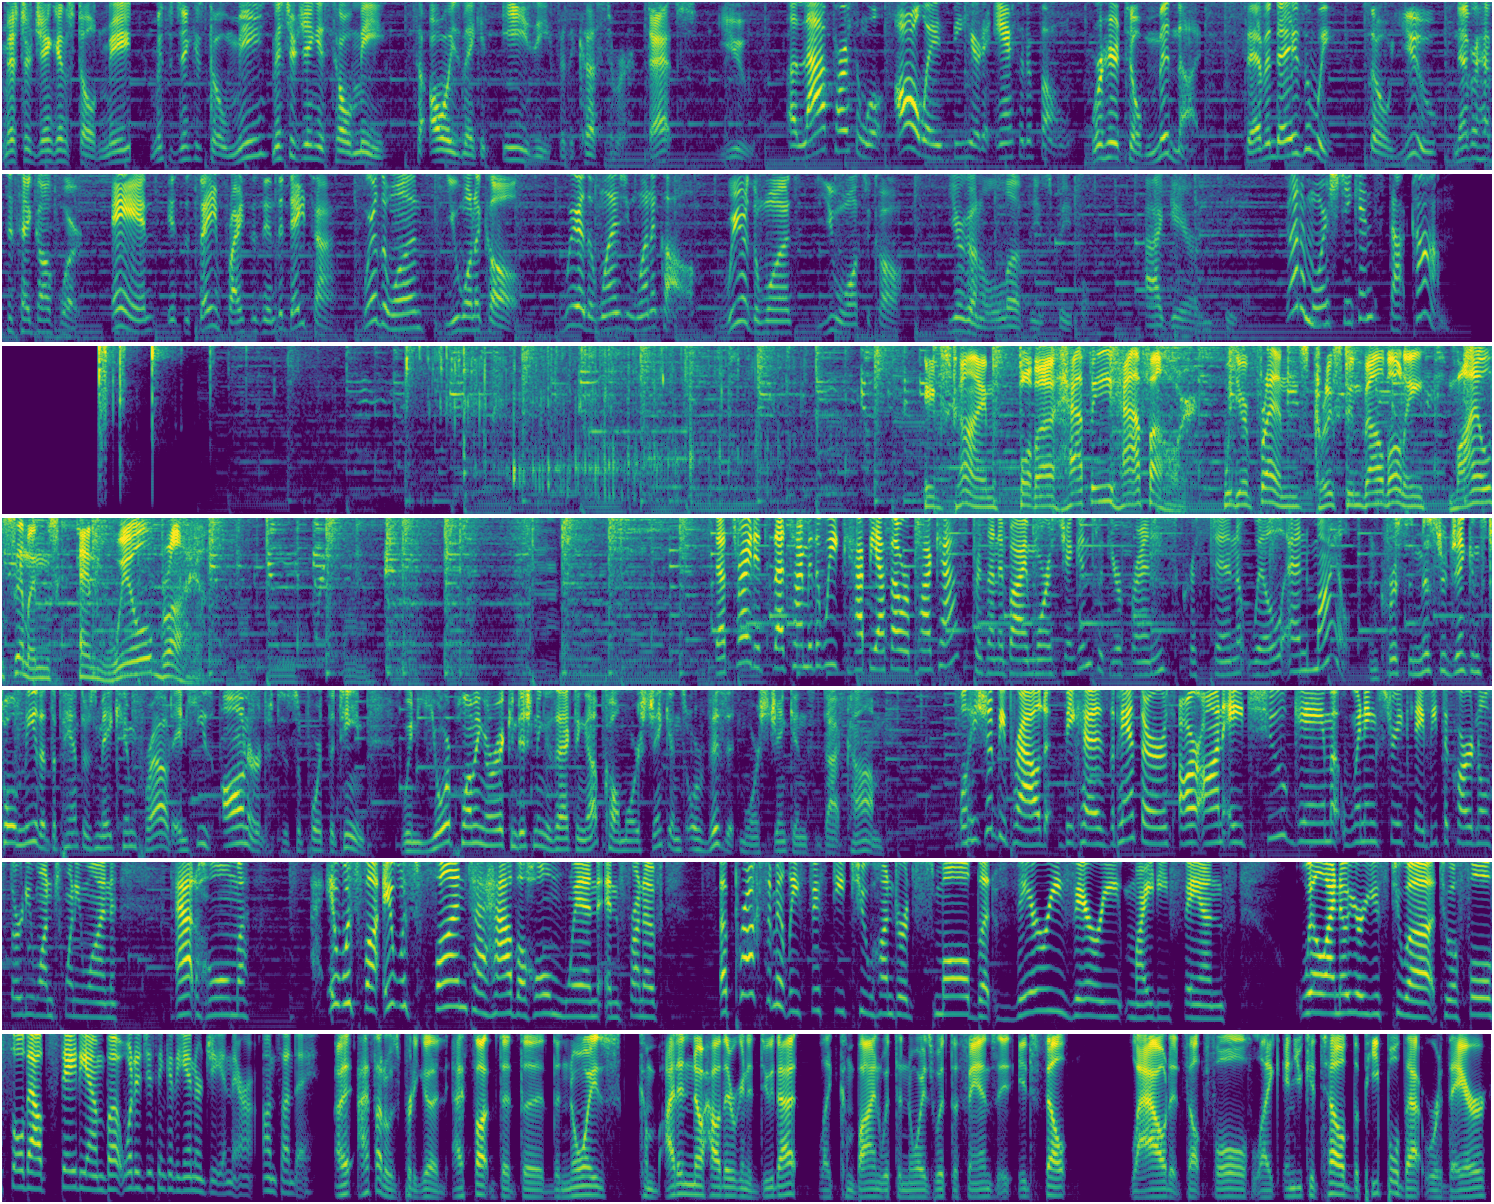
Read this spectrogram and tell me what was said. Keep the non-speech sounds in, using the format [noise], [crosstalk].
Mr. Jenkins told me. Mr. Jenkins told me. Mr. Jenkins told me to always make it easy for the customer. That's you. A live person will always be here to answer the phone. We're here till midnight, seven days a week. So you never have to take off work. And it's the same price as in the daytime. We're the ones you want to call. We're the ones you want to call. We're the ones you want to call. You're going to love these people. I guarantee it. Go to morrisjenkins.com. It's time for the Happy Half Hour with your friends Kristen Balboni, Myles Simmons, and Will Bryan. That's right. It's that time of the week. Happy Half Hour podcast presented by Morris Jenkins with your friends Kristen, Will, and Myles. And Kristen, Mr. Jenkins told me that the Panthers make him proud, and he's honored to support the team. When your plumbing or air conditioning is acting up, call Morris Jenkins or visit morrisjenkins.com. Well, he should be proud because the Panthers are on a two game winning streak. They beat the Cardinals 31 21 at home. It was fun. It was fun to have a home win in front of approximately 5,200 small but very, very mighty fans. Will, I know you're used to a to a full sold out stadium, but what did you think of the energy in there on Sunday? I, I thought it was pretty good. I thought that the the noise. Com- I didn't know how they were going to do that. Like combined with the noise with the fans, it, it felt loud. It felt full. Like, and you could tell the people that were there,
